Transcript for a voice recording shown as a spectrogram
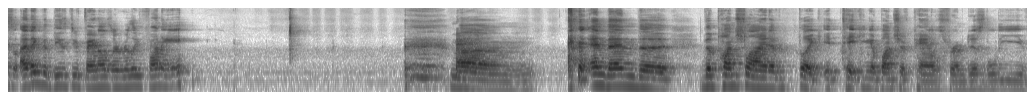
school, I think that these two panels are really funny. Man. Um, and then the the punchline of like it taking a bunch of panels for him to just leave,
